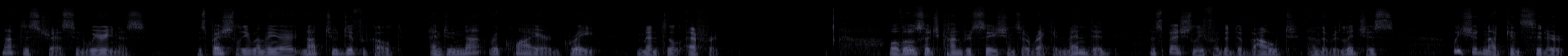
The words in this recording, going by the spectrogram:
not distress and weariness, especially when they are not too difficult and do not require great mental effort. Although such conversations are recommended, especially for the devout and the religious, we should not consider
